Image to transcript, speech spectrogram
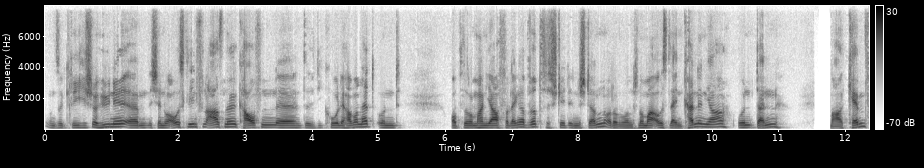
unser griechischer Hühne, ähm, ist ja nur ausgeliehen von Arsenal, kaufen, äh, die, die, Kohle haben wir nicht und ob der nochmal ein Jahr verlängert wird, das steht in den Sternen oder man nochmal ausleihen kann ein Jahr und dann Mark Kempf,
